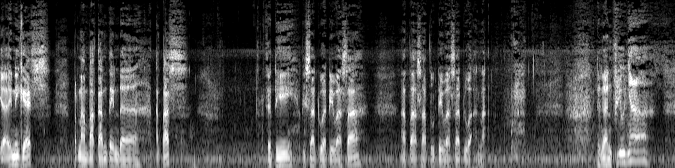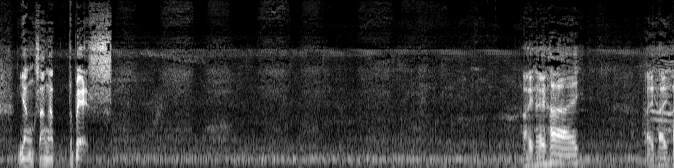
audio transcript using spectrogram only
Ya ini guys penampakan tenda atas. Jadi bisa dua dewasa atau satu dewasa dua anak. Dengan view-nya yang sangat the best. Hai hai hai. Hai hai hai.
